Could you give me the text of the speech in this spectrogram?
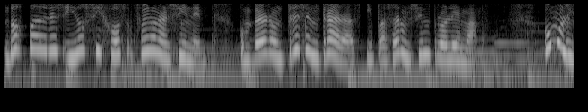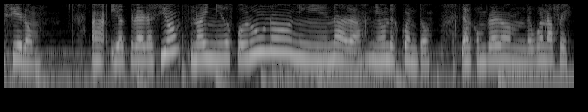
dos padres y dos hijos fueron al cine, compraron tres entradas y pasaron sin problema. ¿Cómo lo hicieron? Ah, y aclaración, no hay ni dos por uno ni nada, ni un descuento. Las compraron de buena fe.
